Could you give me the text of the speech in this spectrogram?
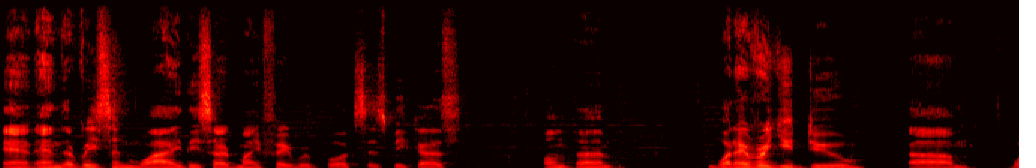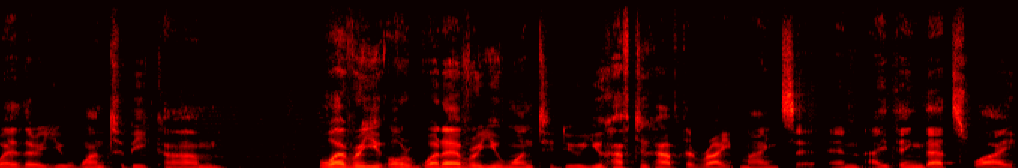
And and the reason why these are my favorite books is because on um, whatever you do, um, whether you want to become whoever you or whatever you want to do, you have to have the right mindset. And I think that's why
